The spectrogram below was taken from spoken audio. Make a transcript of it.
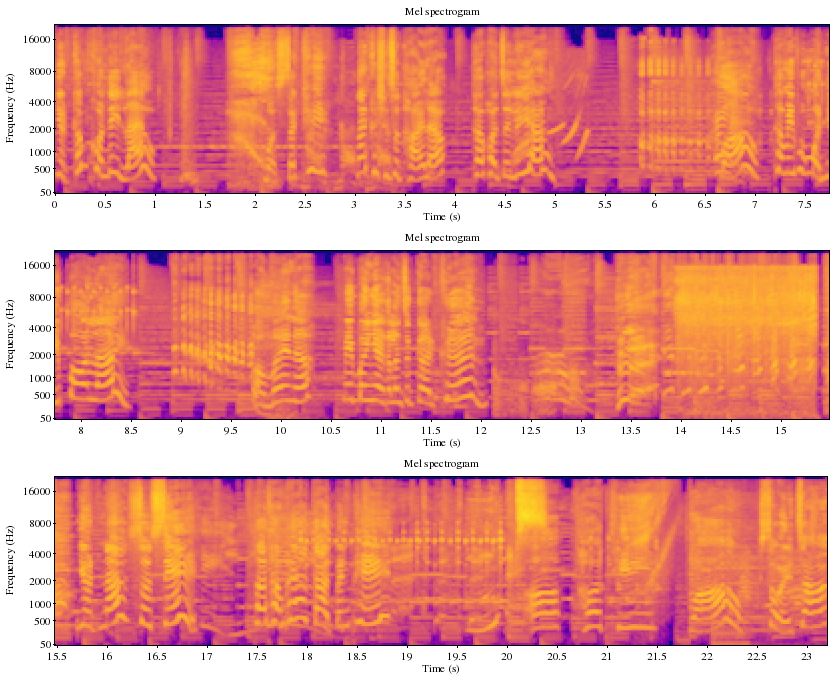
หยุดข้ามคนได้แล้ว หมดสักทีนั่นคือชิ้นสุดท้ายแล้ว เธอพอใจหรือยัง ว้าว เธอมีพุงเหมือนฮิปโปเลย โอ้ไม่นะ มีบางอย่างกำลังจะเกิดขึ้น หยุดนะ สุดสิเธอทำให้อากาศเป็นพิษเออโทษที ว้าว สวยจัง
